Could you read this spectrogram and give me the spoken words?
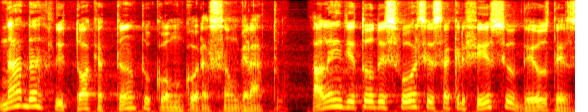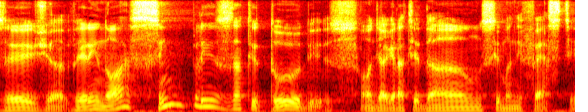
nada lhe toca tanto como um coração grato. Além de todo esforço e sacrifício, Deus deseja ver em nós simples atitudes, onde a gratidão se manifeste.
